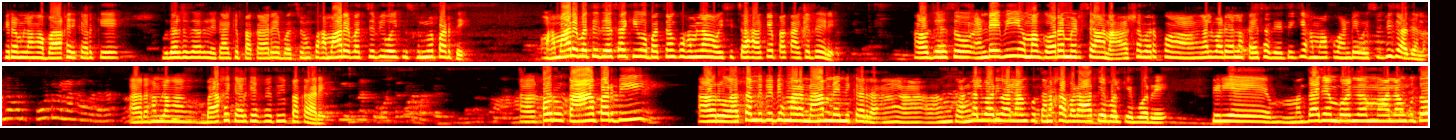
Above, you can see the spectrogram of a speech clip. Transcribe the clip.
फिर हम लोग बाकी करके उधर से उधर लेकर के पका रहे बच्चों को। हमारे बच्चे भी वही स्कूल में पढ़ते। हमारे बच्चे जैसा कि वो बच्चों को हम लोग वैसे चाह के पका के दे रहे। और जैसे अंडे भी हम गवर्नमेंट से आना, आशा वर्क को आंगनबाड़ी वाला कैसा देते कि हमको अंडे वैसे भिजा देना। और हम लोग बाकी करके फिर भी पका रहे। और, और कहाँ पर भी और असम में भी हमारा नाम नहीं निकल रहा। हमको आंगनबाड़ी वाला हमको तनख्वाह बढ़ाते बोल के बोल रहे। फिर ये मंदारियम भोजन वालों को तो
